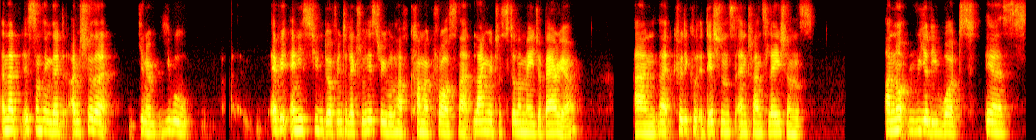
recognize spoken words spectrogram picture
and that is something that I'm sure that you know you will every any student of intellectual history will have come across that language is still a major barrier and that critical editions and translations are not really what is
